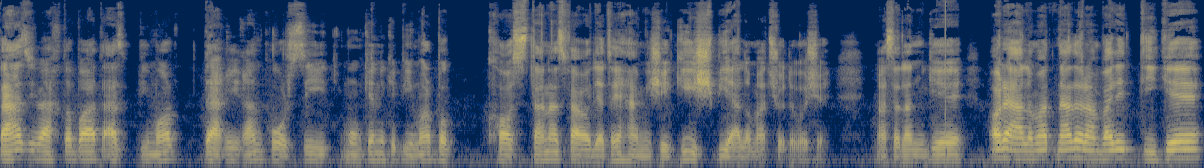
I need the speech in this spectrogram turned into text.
بعضی وقتا باید از بیمار دقیقا پرسید. ممکنه که بیمار با کاستن از فعالیت های همیشگیش بی علامت شده باشه. مثلا میگه آره علامت ندارم ولی دیگه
